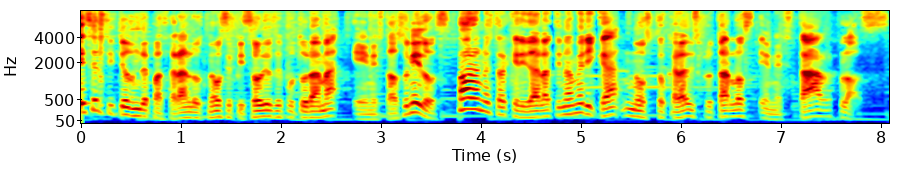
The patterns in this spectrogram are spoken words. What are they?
es el sitio donde pasarán los nuevos episodios de Futurama en Estados Unidos. Para nuestra querida Latinoamérica, nos tocará disfrutarlos en Star Plus.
